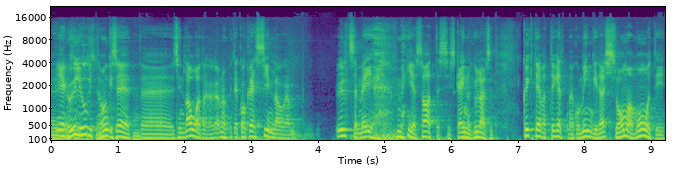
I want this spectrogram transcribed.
ei, aga ülihuvitav ongi see, et äh, siin laua taga, noh, mitte konkreetselt siin lauga, üldse meie, meie saates siis käinud külalised, kõik teevad tegelikult nagu mingeid asju omamoodi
